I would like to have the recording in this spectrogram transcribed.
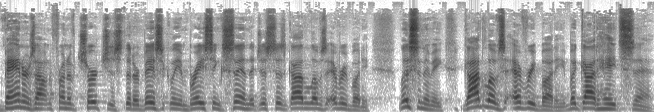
banners out in front of churches that are basically embracing sin that just says God loves everybody. Listen to me. God loves everybody, but God hates sin.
